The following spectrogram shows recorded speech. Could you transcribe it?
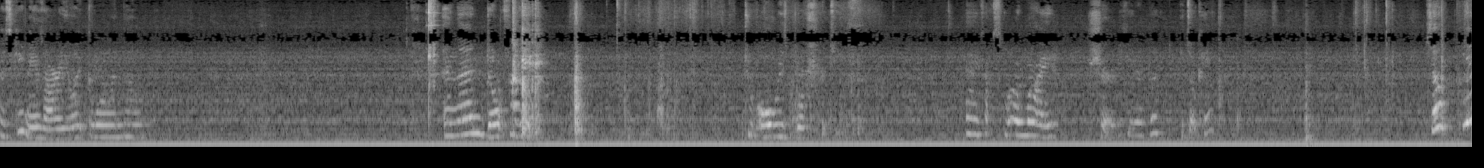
My skin is already like glowing though. And then don't forget to always brush your teeth. And I got some on my shirt here, but it's okay. So, yeah.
